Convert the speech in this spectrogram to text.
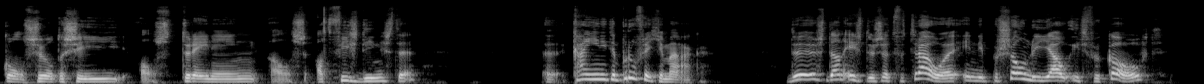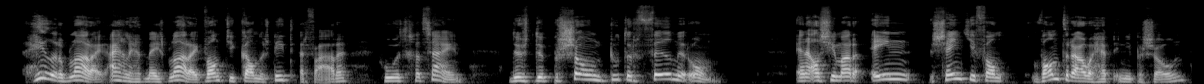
consultancy, als training, als adviesdiensten, uh, kan je niet een proefritje maken. Dus dan is dus het vertrouwen in die persoon die jou iets verkoopt heel erg belangrijk. Eigenlijk het meest belangrijk, want je kan dus niet ervaren hoe het gaat zijn. Dus de persoon doet er veel meer om. En als je maar één centje van wantrouwen hebt in die persoon,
